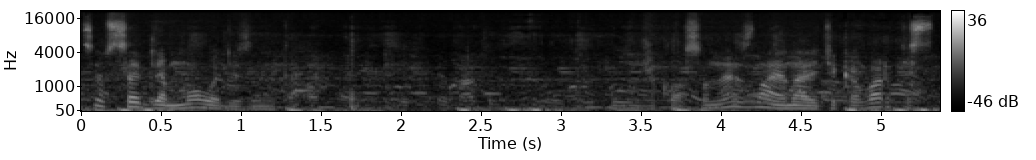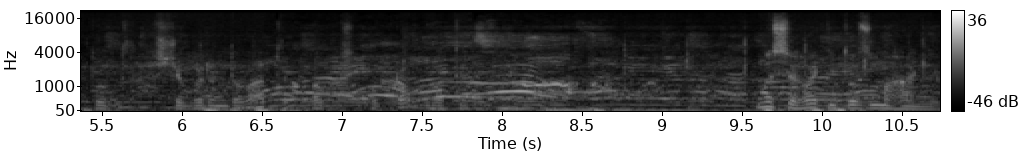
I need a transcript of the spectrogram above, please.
Це все для молоді, знаєте. Дуже класно. Не знаю навіть яка вартість тут, щоб орендувати, попробувати. Ну, сьогодні тут змагання.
